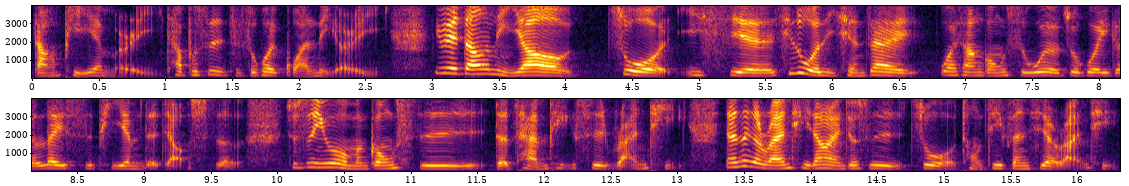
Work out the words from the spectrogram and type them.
当 PM 而已，他不是只是会管理而已。因为当你要做一些，其实我以前在外商公司，我有做过一个类似 PM 的角色，就是因为我们公司的产品是软体，那那个软体当然就是做统计分析的软体。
